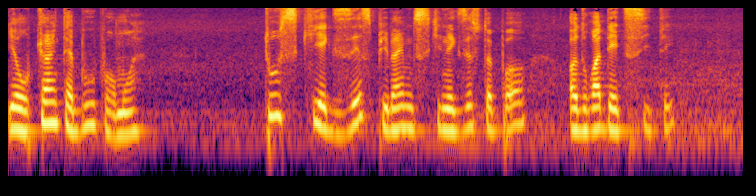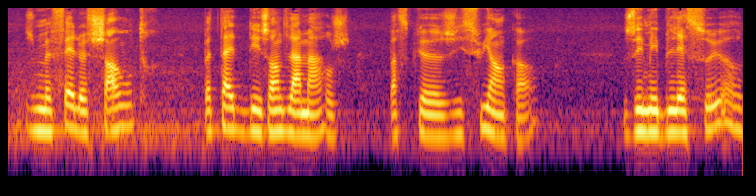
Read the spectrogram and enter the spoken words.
Il n'y a aucun tabou pour moi. Tout ce qui existe, puis même ce qui n'existe pas, a droit d'être cité. Je me fais le chantre, peut-être des gens de la marge, parce que j'y suis encore. J'ai mes blessures,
